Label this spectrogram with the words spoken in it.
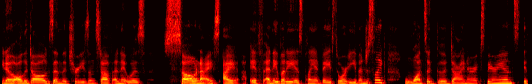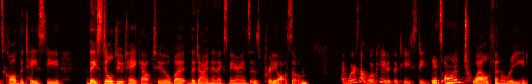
you know all the dogs and the trees and stuff. And it was so nice. I if anybody is plant-based or even just like wants a good diner experience, it's called the Tasty. They still do takeout too, but the dine-in experience is pretty awesome. And where's that located, the Tasty? It's on 12th and Reed.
